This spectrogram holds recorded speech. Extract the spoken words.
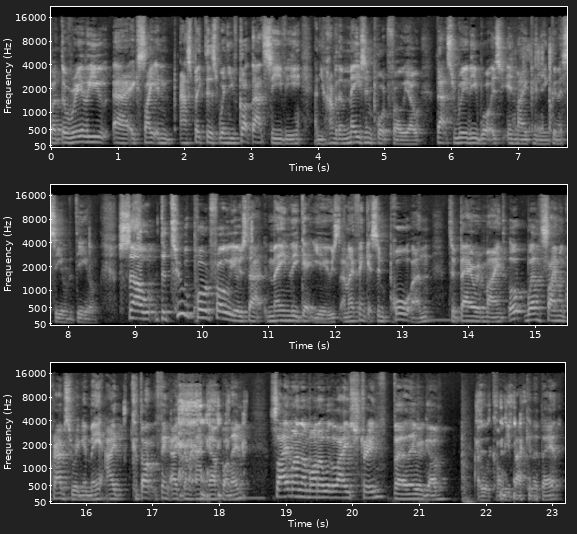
But the really uh, exciting aspect is when you've got that cv and you have an amazing portfolio that's really what is in my opinion going to seal the deal. So the two portfolios that mainly get used and i think it's important to bear in mind oh well simon crab's ringing me. I don't think i can hang up on him. Simon i'm on a live stream but there we go. I will call you back in a bit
